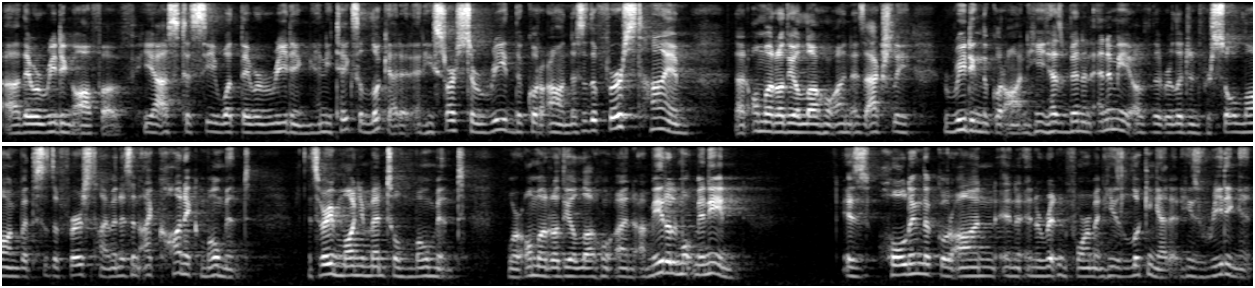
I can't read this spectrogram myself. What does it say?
uh, they were reading off of. He asks to see what they were reading, and he takes a look at it, and he starts to read the Quran. This is the first time that Umar radiallahu an is actually reading the Quran. He has been an enemy of the religion for so long, but this is the first time, and it's an iconic moment. It's a very monumental moment where Umar radiallahu an, Amir al Mu'mineen, is holding the Quran in, in a written form and he's looking at it, he's reading it.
